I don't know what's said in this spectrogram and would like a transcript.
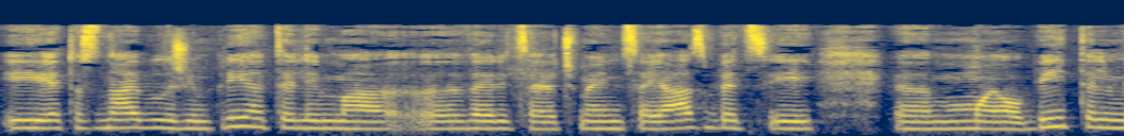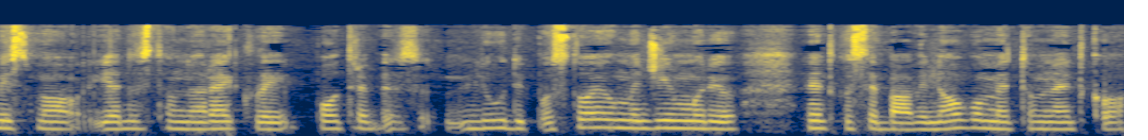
i eto s najbližim prijateljima e, Verica Jačmenica i Azbec i e, moja obitelj, mi smo jednostavno rekli potrebe ljudi postoje u Međimurju, netko se bavi nogometom, netko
